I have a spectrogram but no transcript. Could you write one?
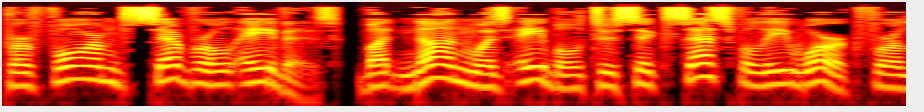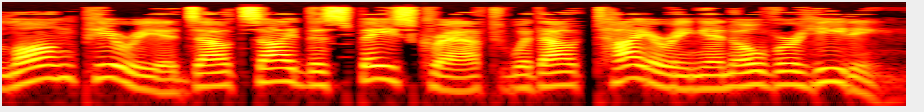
performed several EVAs, but none was able to successfully work for long periods outside the spacecraft without tiring and overheating.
